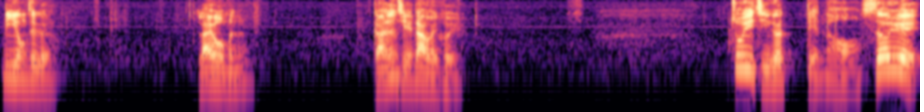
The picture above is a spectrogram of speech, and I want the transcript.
利用这个来我们感恩节大回馈，注意几个点了哈。十二月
